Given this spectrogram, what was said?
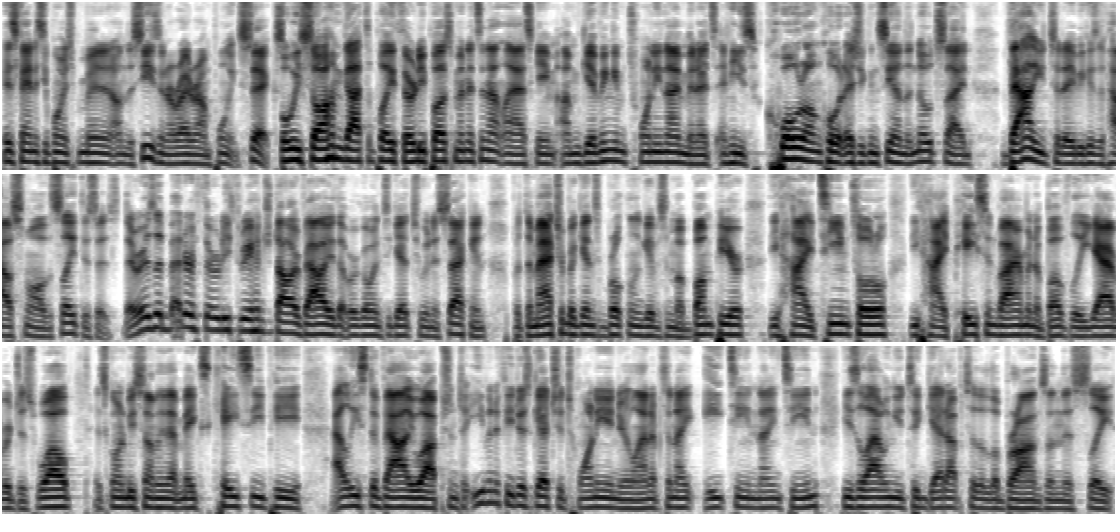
His fantasy points per minute on the season are right around 0.6. But we saw him got to play 30 plus minutes in that last game. I'm giving him 29 minutes, and he's quote unquote, as you can see on the note side, valued today because of how small the slate this is. There is a better $3,300 value that we're going to get to in a second, but the matchup against Brooklyn gives him a bump here. The high team total, the high pace environment above league average as well. It's going to be something that makes KCP at least a value option to even if he just gets you 20 in your lineup tonight, 18, 19, he's allowing you to get up to the LeBrons on this slate,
